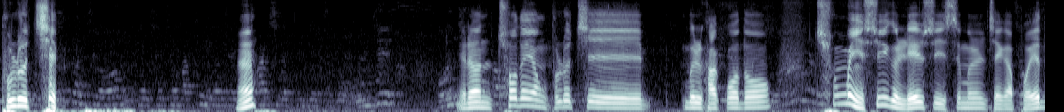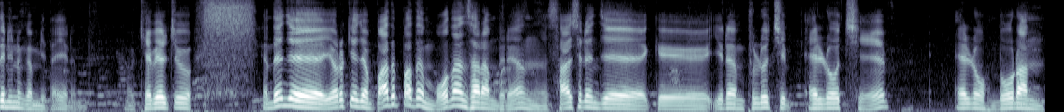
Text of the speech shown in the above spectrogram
블루칩. 예? 이런 초대형 블루칩을 갖고도 충분히 수익을 낼 수 있음을 제가 보여드리는 겁니다 여러분들. 뭐 개별주 근데 이제 이렇게 좀 빠듯빠듯 못한 사람들은 사실은 이제 그 이런 블루칩 엘로칩 엘로 노란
